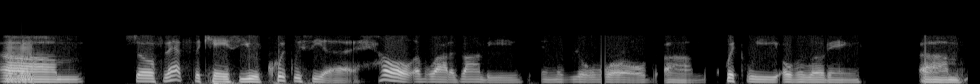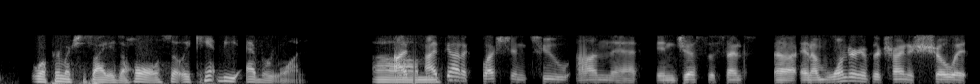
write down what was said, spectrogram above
Mm-hmm. Um, so if that's the case, you would quickly see a hell of a lot of zombies in the real world, um, quickly overloading, um, well, pretty much society as a whole. So it can't be everyone. Um, I've, I've got a question too on that, in just the sense, uh, and I'm wondering if they're trying to show it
